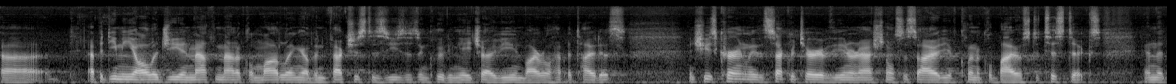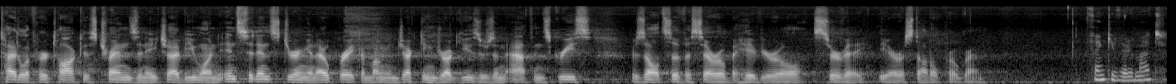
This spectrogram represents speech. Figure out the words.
uh, epidemiology and mathematical modeling of infectious diseases, including HIV and viral hepatitis and she's currently the secretary of the International Society of Clinical Biostatistics. And the title of her talk is Trends in HIV-1 Incidence During an Outbreak Among Injecting Drug Users in Athens, Greece, Results of a Serobehavioral Survey, the Aristotle Program. Thank you very much.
